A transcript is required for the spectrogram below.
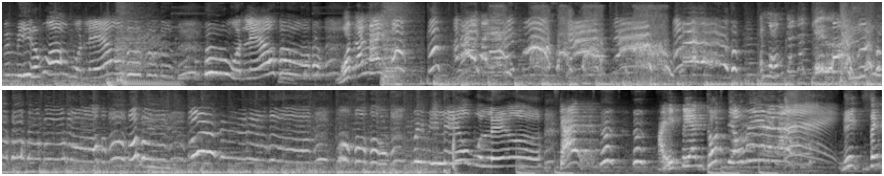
ไม่มีแล้วพ่อหมดแล้วหมด แล้วหมดอะไรพ่ออะไรมาเนี่ยพ่อใส่ปากขนมกันก็กินเลยไม่มีเล้วหมดเลยเออไกไปเปลี่ยนชุดเดี๋ยวนี้เลยนะนี่สิบ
